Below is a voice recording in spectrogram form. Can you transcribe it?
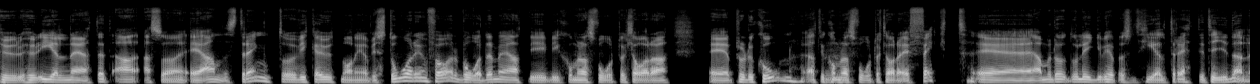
hur, hur elnätet a- alltså är ansträngt och vilka utmaningar vi står inför. Både med att vi, vi kommer att ha svårt att klara eh, produktion, att vi kommer att ha svårt att klara effekt. Eh, ja, men då, då ligger vi helt plötsligt helt rätt i tiden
